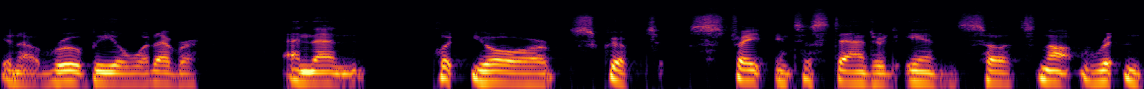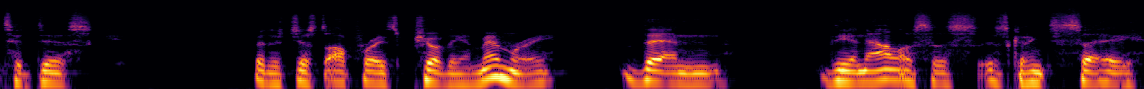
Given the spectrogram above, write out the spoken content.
you know Ruby or whatever, and then put your script straight into standard in, so it's not written to disk, but it just operates purely in memory, then the analysis is going to say,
